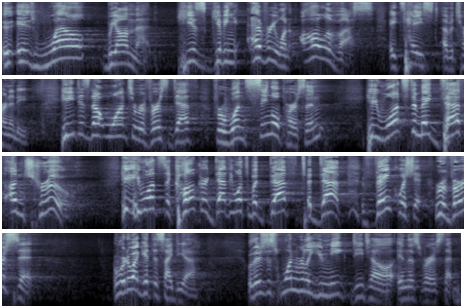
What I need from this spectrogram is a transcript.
It is well beyond that. He is giving everyone, all of us, a taste of eternity. He does not want to reverse death for one single person. He wants to make death untrue. He, he, wants to conquer death. He wants to put death to death, vanquish it, reverse it. Where do I get this idea? Well, there's this one really unique detail in this verse that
